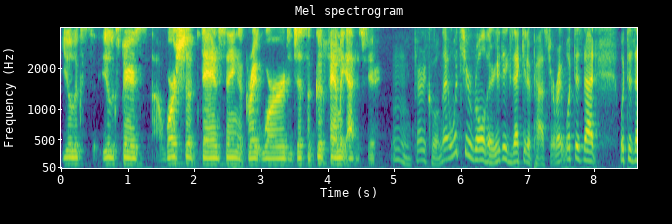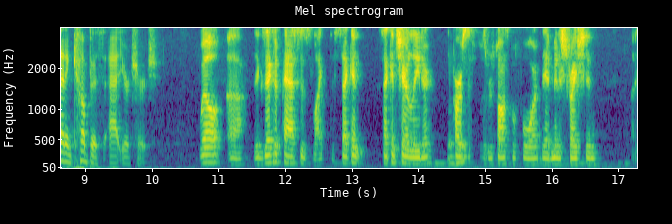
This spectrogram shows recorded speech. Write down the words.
you'll ex- you'll experience uh, worship, dancing, a great word, and just a good family atmosphere. Mm, very cool. Now, what's your role there? You're the executive pastor, right? What does that what does that encompass at your church? Well, uh, the executive pastor is like the second second chair leader, mm-hmm. person who's responsible for the administration, uh,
